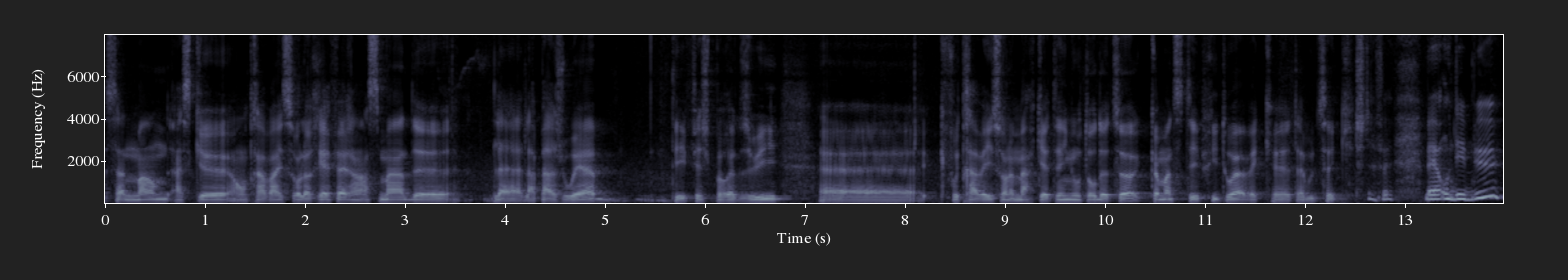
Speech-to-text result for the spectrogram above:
ça, demande à ce qu'on travaille sur le référencement de, la, page web, des fiches produits, euh, qu'il faut travailler sur le marketing autour de ça. Comment tu t'es pris, toi, avec ta boutique? Tout à fait. Bien, au début,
